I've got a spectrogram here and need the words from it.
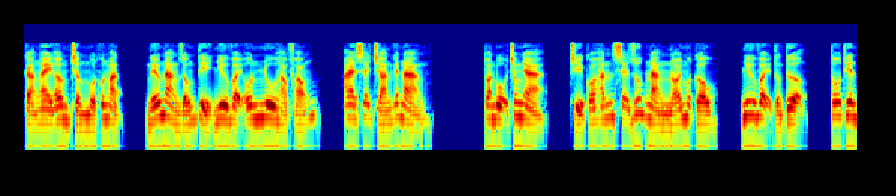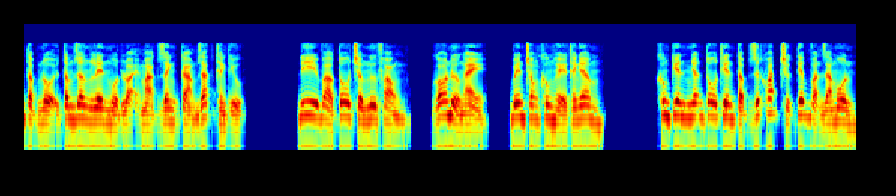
cả ngày âm trầm một khuôn mặt, nếu nàng giống tỷ như vậy ôn nhu hào phóng, ai sẽ chán ghét nàng. Toàn bộ trong nhà, chỉ có hắn sẽ giúp nàng nói một câu, như vậy tưởng tượng, Tô Thiên tập nội tâm dâng lên một loại mạc danh cảm giác thành tựu. Đi vào Tô Trầm Ngư phòng, gõ nửa ngày, bên trong không hề thanh âm. Không kiên nhẫn Tô Thiên tập dứt khoát trực tiếp vặn ra môn.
